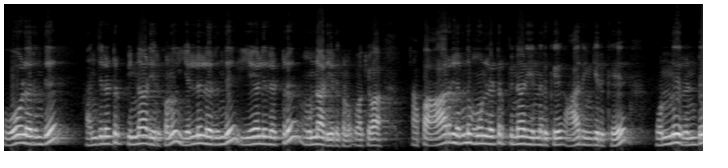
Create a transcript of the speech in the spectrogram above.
ஓலேருந்து அஞ்சு லிட்டர் பின்னாடி இருக்கணும். எல்லுலேருந்து ஏழு லிட்டரு முன்னாடி எடுக்கணும். ஓகேவா அப்போ ஆறுலேருந்து மூணு லிட்டர் பின்னாடி என்ன இருக்குது ஆறு இங்கே இருக்குது ஒன்று ரெண்டு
